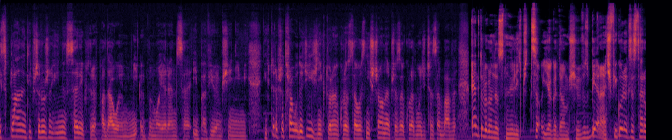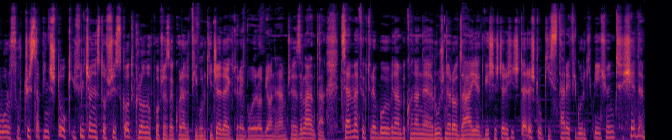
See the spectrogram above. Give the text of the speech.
Ice Planet i przeróżnych innych serii, które wpadały mi w moje ręce i bawiłem się nimi. Niektóre przetrwały do dziś, niektóre akurat zostały zniszczone przez akurat młodziecze zabawy. Jak to wygląda sceny liczb? Co i jak udało mi się zbierać? Figurek ze Star Warsów 305 sztuk i wliczone jest to wszystko od klonów poprzez akurat figurki Jedi, które były robione nam przez lata. CMF-y, które były nam wykonane różne rodzaje, 244 sztuki, stare figurki 57,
